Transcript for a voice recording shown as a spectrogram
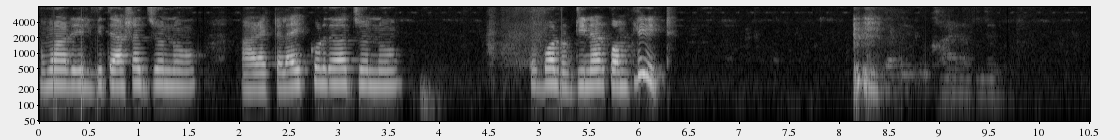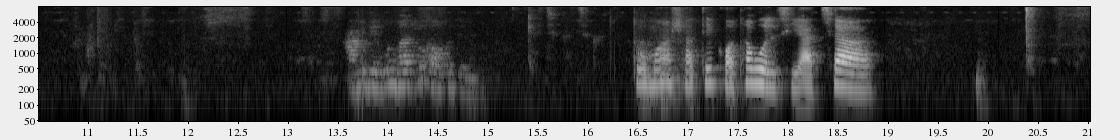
আমার এলবিতে আসার জন্য আর একটা লাইক করে দেওয়ার জন্য। তো বলো ডিনার কমপ্লিট। তোমার সাথে কথা বলছি আচ্ছা আমি বেগুন ভাজা আমি তো কাউকে দেবো তো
